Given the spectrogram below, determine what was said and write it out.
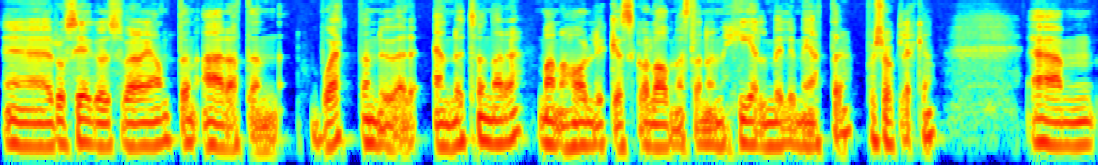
eh, roséguldsvarianten är att den boetten nu är ännu tunnare. Man har lyckats skala av nästan en hel millimeter på tjockleken. Um,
